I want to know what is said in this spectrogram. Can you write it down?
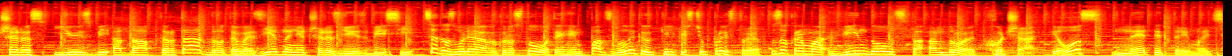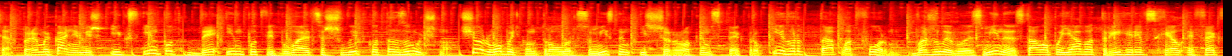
через USB-адаптер та дротове з'єднання через USB-C. Це дозволяє використовувати геймпад з великою кількістю пристроїв, зокрема Windows та Android, хоча iOS не підтримується. Перемикання між X-Input, D-Input відбувається швидко та зручно, що робить контролер сумісним із широким спектром ігор та платформ. Важливою зміною стала поява тригерів з Hell Effect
